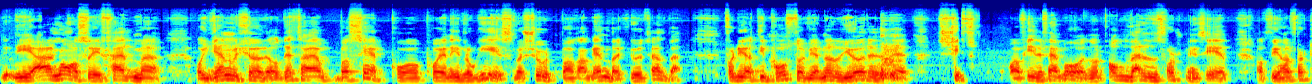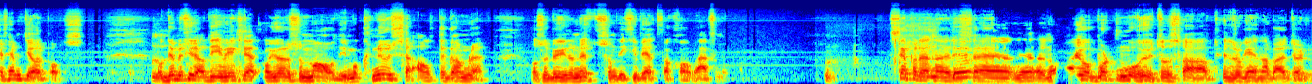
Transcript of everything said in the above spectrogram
De er nå altså i ferd med å gjennomkjøre, og dette er basert på, på en ideologi som er skjult bak Agenda 2030. Fordi at de påstår vi er nødt til å gjøre det skift av fire-fem år, når all verdens forskning sier at vi har 40-50 år på oss. Og Det betyr at de i virkeligheten må gjøre som Mao, de må knuse alt det gamle, og så bygge noe nytt som de ikke vet hva er for noe. Se på denne, disse, Nå var jo Borten Moe ute og sa at hydrogen er bare tull.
